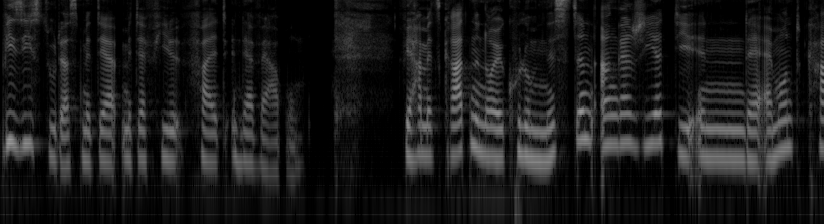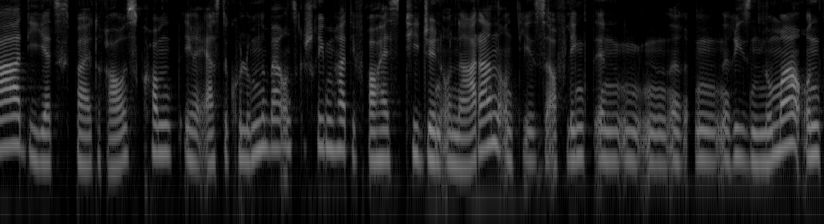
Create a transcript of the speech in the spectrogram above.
wie siehst du das mit der, mit der Vielfalt in der Werbung? Wir haben jetzt gerade eine neue Kolumnistin engagiert, die in der M&K, die jetzt bald rauskommt, ihre erste Kolumne bei uns geschrieben hat. Die Frau heißt Tijen Onaran und die ist auf LinkedIn eine, eine Riesennummer und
